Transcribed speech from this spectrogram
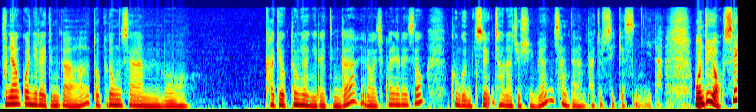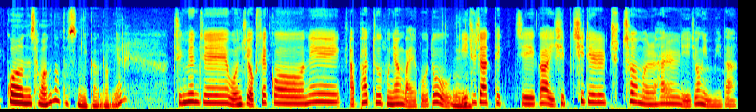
분양권이라든가 또 부동산 뭐 가격 동향이라든가 여러 가지 관련해서 궁금증 전화 주시면 상담 받을 수 있겠습니다. 원주 역세권 상황은 어떻습니까? 그러면? 지금 현재 원주 역세권의 아파트 분양 말고도 네. 이주자 택지가 27일 추첨을 할 예정입니다.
